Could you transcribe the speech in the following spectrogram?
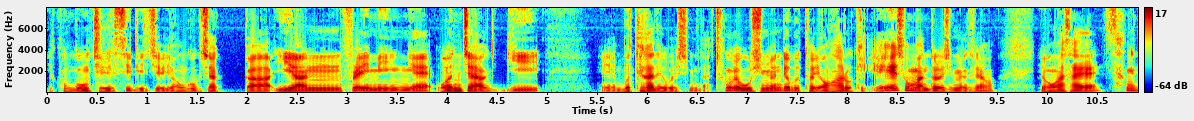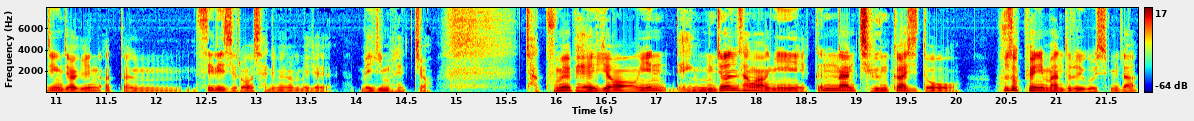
이 007 시리즈 영국 작가 이안 프레이밍의 원작이 예, 모태가 되고 있습니다. 1950년대부터 영화로 계속 만들어지면서요. 영화사의 상징적인 어떤 시리즈로 자리매김을 매김을 했죠. 작품의 배경인 냉전 상황이 끝난 지금까지도 후속편이 만들어지고 있습니다.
